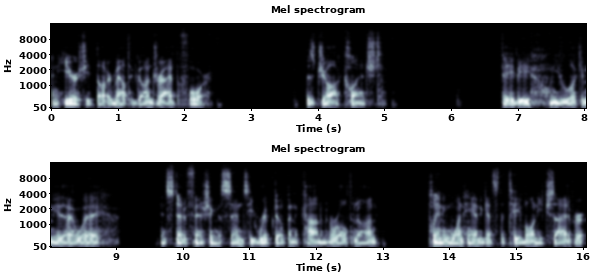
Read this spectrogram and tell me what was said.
and here she thought her mouth had gone dry before. His jaw clenched. Baby, when you look at me that way. Instead of finishing the sentence, he ripped open the condom and rolled it on. Planting one hand against the table on each side of her,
